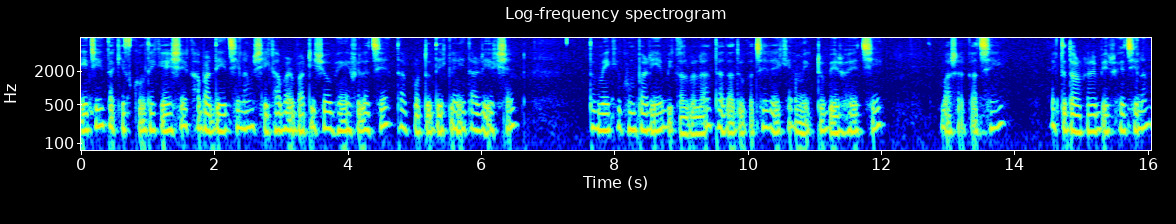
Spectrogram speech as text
এই যে তাকে স্কুল থেকে এসে খাবার দিয়েছিলাম সেই খাবার বাটি সব ভেঙে ফেলেছে। তারপর তো দেখলেনি তার রিয়াকশন তো মেয়েকে ঘুম পাড়িয়ে বিকালবেলা তার দাদুর কাছে রেখে আমি একটু বের হয়েছি বাসার কাছেই একটা দরকারে বের হয়েছিলাম।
